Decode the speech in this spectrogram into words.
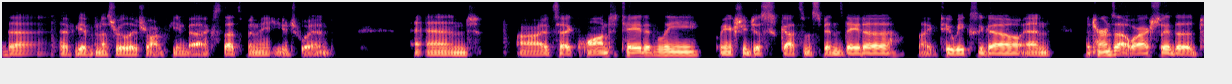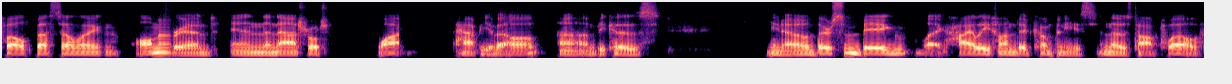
that have given us really strong feedback. So that's been a huge win. And uh, I'd say quantitatively, we actually just got some spins data like two weeks ago, and it turns out we're actually the 12th best-selling almond brand in the natural. Why? Happy about um, because you know there's some big like highly funded companies in those top 12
